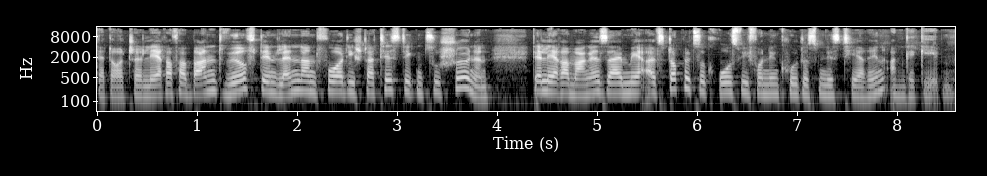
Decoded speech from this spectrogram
Der Deutsche Lehrerverband wirft den Ländern vor, die Statistiken zu schönen. Der Lehrermangel sei mehr als doppelt so groß wie von den Kultusministerien angegeben.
